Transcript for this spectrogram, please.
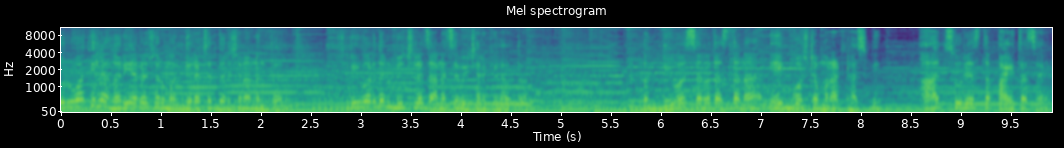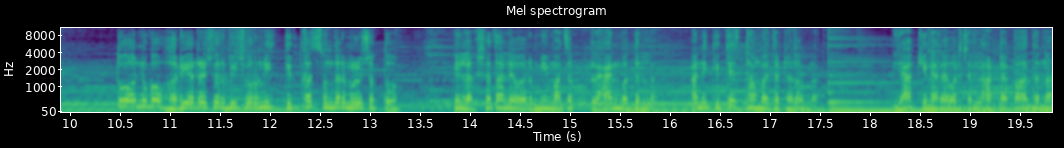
सुरुवातीला हरिहरेश्वर मंदिराच्या दर्शनानंतर श्रीवर्धन बीचला जाण्याचा विचार केला होता. पण दिवस सरत असताना एक गोष्ट मनात ठासली. आज सूर्यास्त पाहायचाच आहे. तो अनुभव हरिहरेश्वर बीचवरूनही तितकाच सुंदर मिळू शकतो हे लक्षात आल्यावर मी माझा प्लॅन बदलला आणि तिथेच थांबायचं ठरवलं. या किनाऱ्यावरच्या लाटा पाहताना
